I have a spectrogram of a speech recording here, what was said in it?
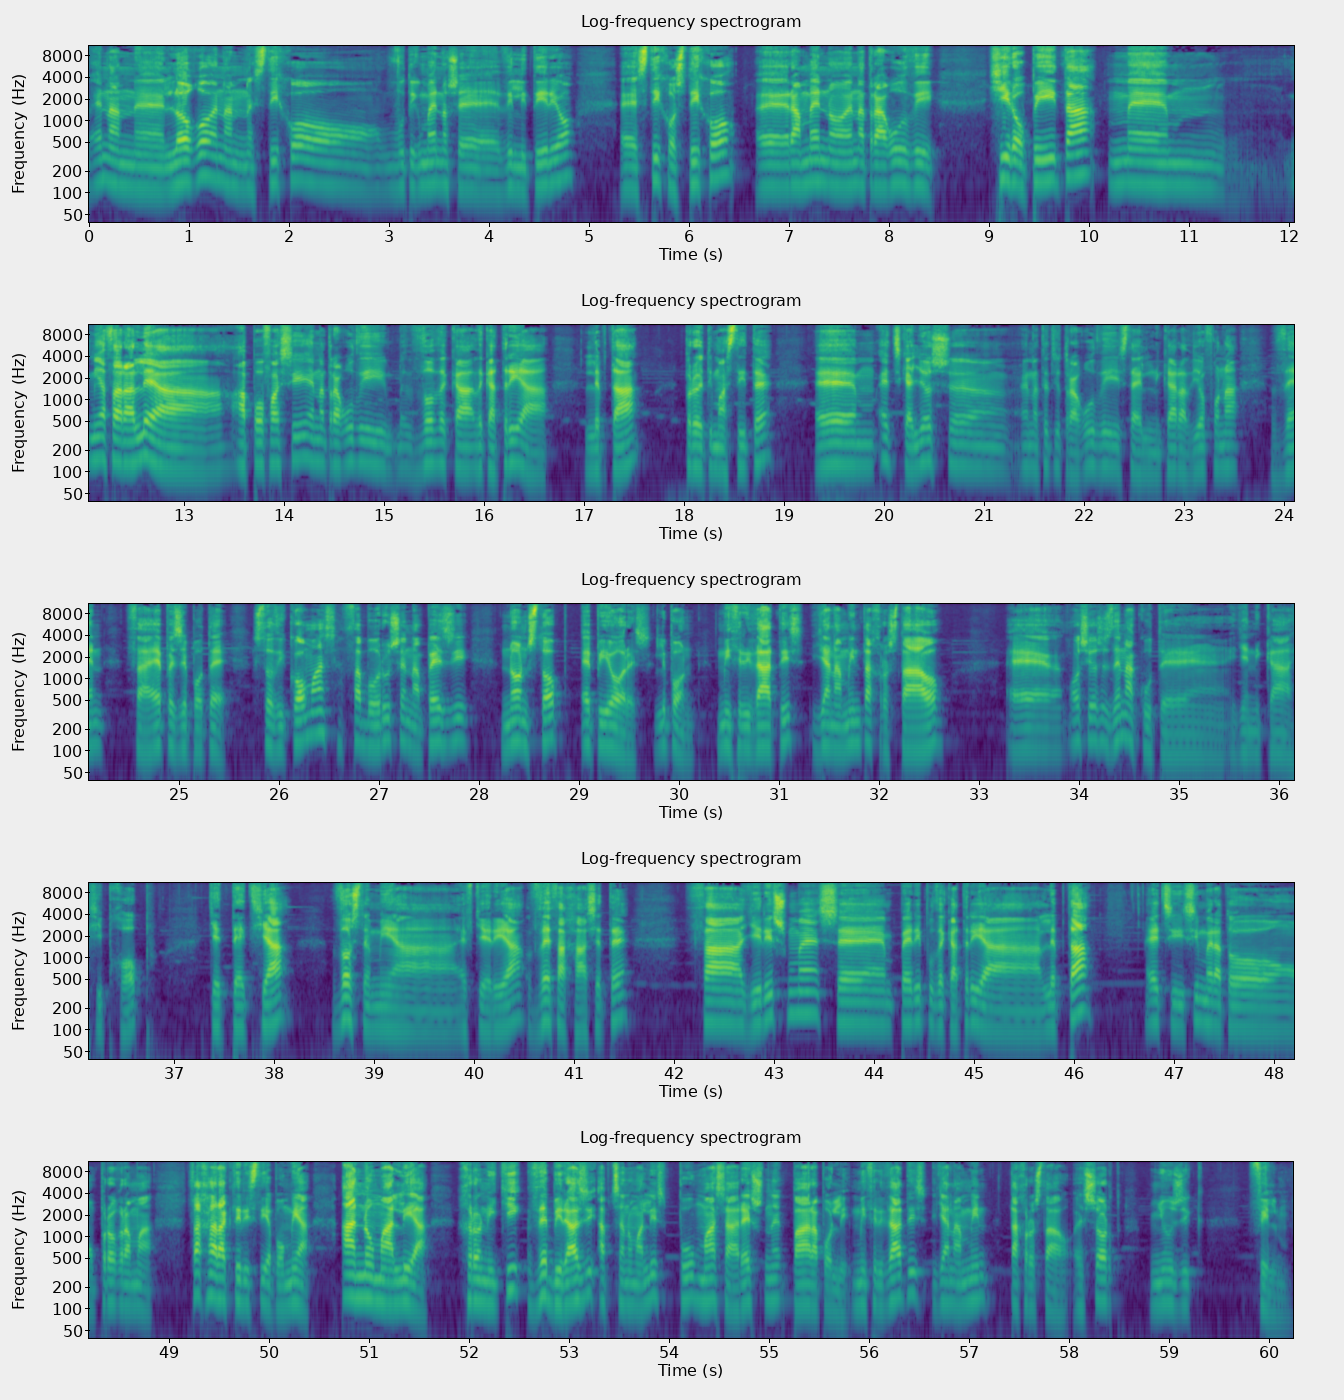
έναν ε, λόγο, έναν στίχο βουτυγμένο σε δηλητήριο ε, στίχο στίχο ε, ραμμένο ένα τραγούδι χειροποίητα με μια θαραλέα απόφαση, ένα τραγούδι 12, 13 λεπτά, προετοιμαστείτε. Ε, έτσι κι αλλιώς ε, ένα τέτοιο τραγούδι στα ελληνικά ραδιόφωνα δεν θα έπαιζε ποτέ. Στο δικό μας θα μπορούσε να παίζει non-stop επί ώρες. Λοιπόν, Μηθριδάτης, για να μην τα χρωστάω, ε, όσοι όσες δεν ακούτε γενικά hip-hop και τέτοια, δώστε μια ευκαιρία, δεν θα χάσετε. Θα γυρίσουμε σε περίπου 13 λεπτά. Έτσι σήμερα το πρόγραμμα θα χαρακτηριστεί από μια ανομαλία χρονική. Δεν πειράζει από τις ανομαλίες που μας αρέσουν πάρα πολύ. Μηθριδάτης για να μην τα χρωστάω. A short music film.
